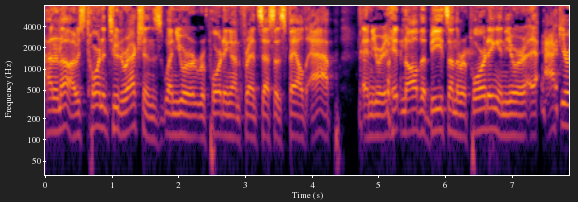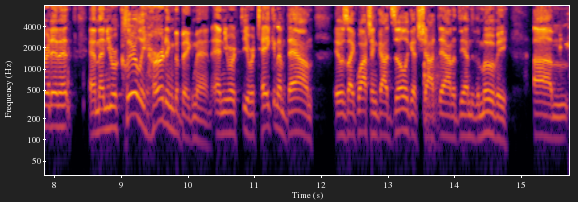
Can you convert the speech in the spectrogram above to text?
I don't know, I was torn in two directions when you were reporting on Francesa's failed app and you were hitting all the beats on the reporting and you were accurate in it. And then you were clearly hurting the big man and you were, you were taking him down. It was like watching Godzilla get shot down at the end of the movie. Um,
